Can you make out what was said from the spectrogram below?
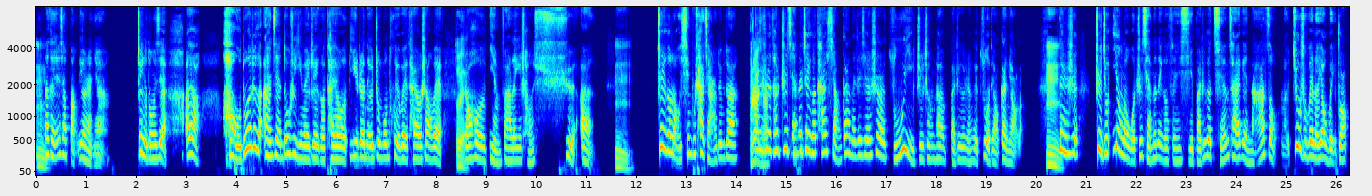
嗯，那肯定想绑定人家。这个东西，哎呀，好多这个案件都是因为这个，他要逼着那个正宫退位，他要上位，对，然后引发了一场血案，嗯。这个老秦不差钱儿，对不对？不差钱。但是他之前的这个他想干的这些事儿，足以支撑他把这个人给做掉、干掉了。嗯。但是这就应了我之前的那个分析，把这个钱财给拿走了，就是为了要伪装，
